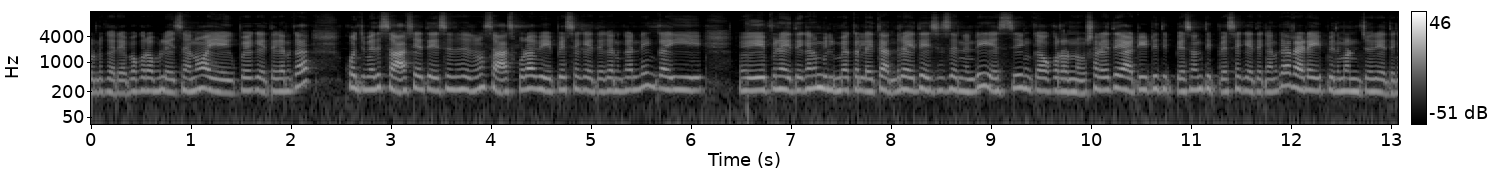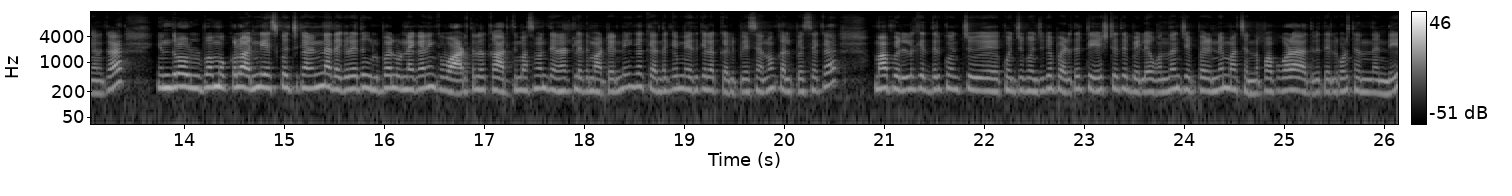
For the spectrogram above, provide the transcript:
రెండు కరివేపాకు రబ్బులు వేసాను. అవి వేగిపోయాక అయితే కనుక కొంచెం అయితే సాస్ అయితే వేసేసాను. సాస్ కూడా వేపేసాక అయితే కనుకండి ఇంకా ఈ వేపిన అయితే కనుక మిల్ మేకర్లు అయితే అందులో అయితే వేసేసానండి. వేసి ఇంకా ఒక రెండు నిమిషాలు అయితే అటు ఇటు తిప్పేసాను. తిప్పేసాక అయితే కనుక రెడీ అయిపోయింది మన చోరీ అయితే కనుక. ఇందులో ఉల్లిపాయ ముక్కలు అన్నీ వేసుకొచ్చి కానీ నా దగ్గర అయితే ఉల్లిపాయలు ఉన్నాయి కానీ ఇంకా వాడతలేదు. కార్తీ మాసం అని తినట్లేదు మాట అండి. ఇంకా కిందకి మీదకి ఇలా కలిపేశాను. కలిపేసాక మా పిల్లలకి ఇద్దరు కొంచెం కొంచెం కొంచెంగా పెడితే టేస్ట్ అయితే బెలే ఉందని చెప్పారండి. మా చిన్న పాప కూడా అద్వితలు కూడా తిందండి.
